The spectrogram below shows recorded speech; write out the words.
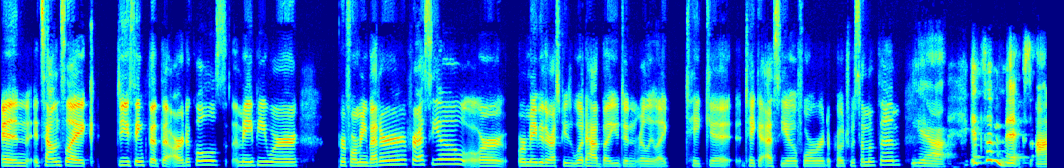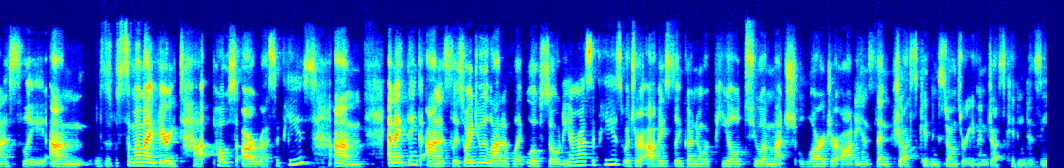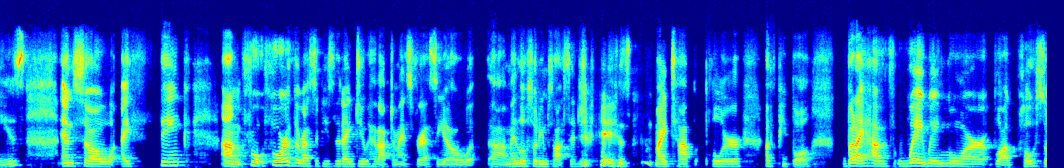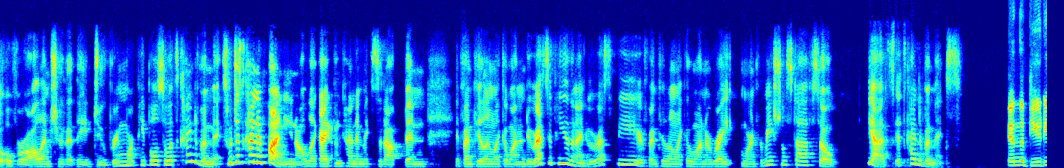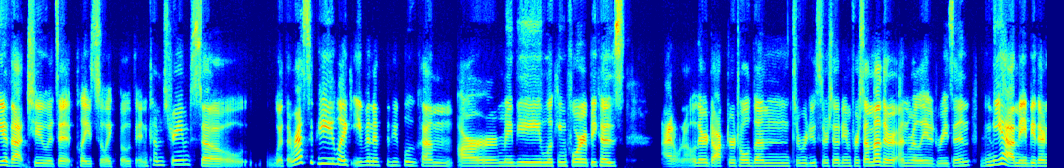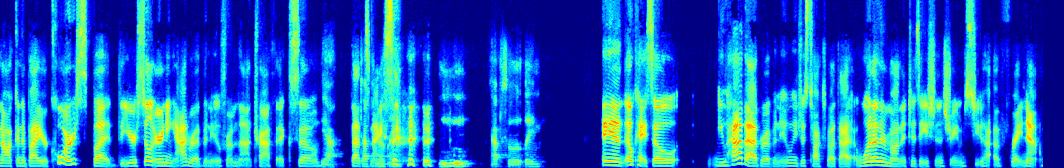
And it sounds like do you think that the articles maybe were performing better for SEO or or maybe the recipes would have but you didn't really like take it take a SEO forward approach with some of them? Yeah. It's a mix honestly. Um some of my very top posts are recipes. Um and I think honestly so I do a lot of like low sodium recipes which are obviously going to appeal to a much larger audience than just kidney stones or even just kidney disease. And so I think um, for for the recipes that I do have optimized for SEO, uh, my low sodium sausage is my top puller of people. But I have way way more blog posts, so overall, I'm sure that they do bring more people. So it's kind of a mix, which is kind of fun, you know. Like I can kind of mix it up, and if I'm feeling like I want to do recipe, then I do a recipe, or if I'm feeling like I want to write more informational stuff. So yeah, it's it's kind of a mix. And the beauty of that too is it plays to like both income streams. So with a recipe, like even if the people who come are maybe looking for it because I don't know, their doctor told them to reduce their sodium for some other unrelated reason. Yeah, maybe they're not going to buy your course, but you're still earning ad revenue from that traffic. So yeah, that's definitely. nice. mm-hmm. Absolutely. And okay, so you have ad revenue. We just talked about that. What other monetization streams do you have right now?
